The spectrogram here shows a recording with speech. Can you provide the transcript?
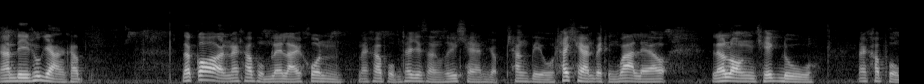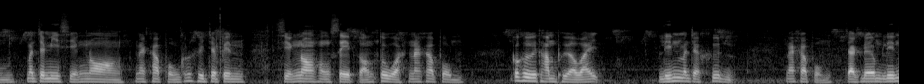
งานดีทุกอย่างครับ แล้วก็นะครับผมหลาย ๆ คนนะครับ ผมถ้าจะสั่งซื้อแคนกับช่างเบลถ้าแคนไปถึงบ้านแล้ว แล้วลองเช็คดูนะครับ ผมมันจะมีเสียงนองนะครับ ผมก็คือจะเป็นเสียงนองของเศษสองตัวนะครับ ผมก็คือทำเผื่อไว้ลิ้นมันจะขึ้นนะครับ ผมจากเดิมลิ้น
